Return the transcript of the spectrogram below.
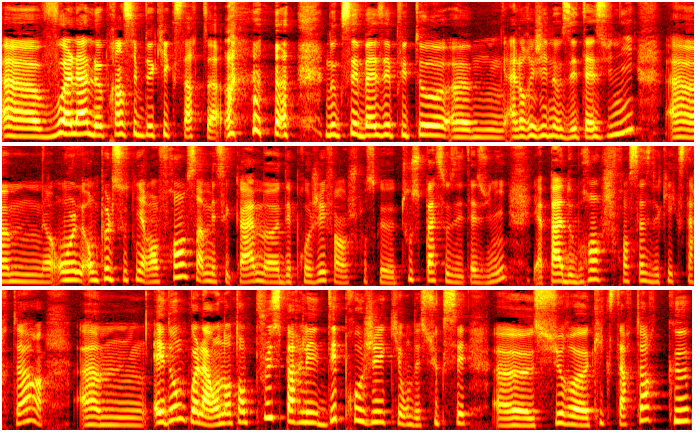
Euh, voilà le principe de Kickstarter. donc c'est basé plutôt à l'origine aux États-Unis. On, peut le soutenir en France, hein, mais c'est quand même des projets, enfin je pense que tout se passe aux États-Unis. Il n'y a pas de branche française de Kickstarter. et donc voilà, on entend plus parler des projets qui ont des succès Kickstarter que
